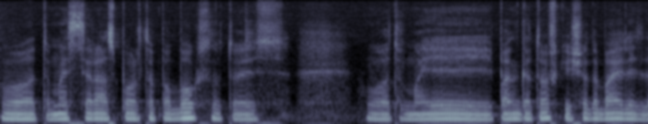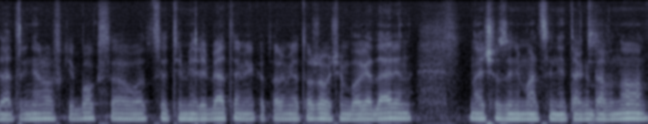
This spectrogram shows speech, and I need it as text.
вот, мастера спорта по боксу, то есть вот в моей подготовке еще добавились, да, тренировки бокса вот с этими ребятами, которым я тоже очень благодарен. Начал заниматься не так давно.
